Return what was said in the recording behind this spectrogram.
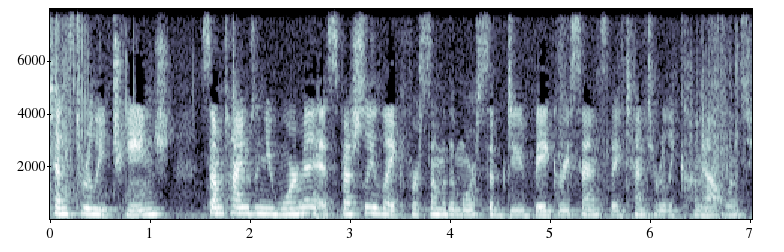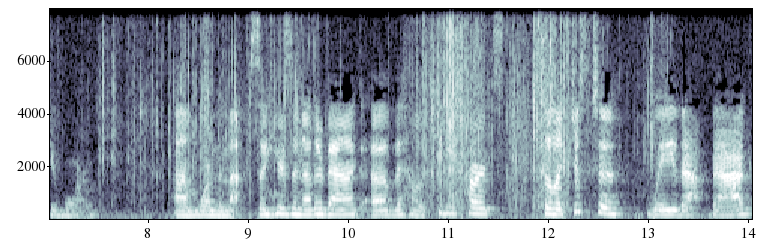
tends to really change sometimes when you warm it, especially like for some of the more subdued bakery scents, they tend to really come out once you warm, um, warm them up. So here's another bag of the Hello Kitty tarts. So like just to weigh that bag,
